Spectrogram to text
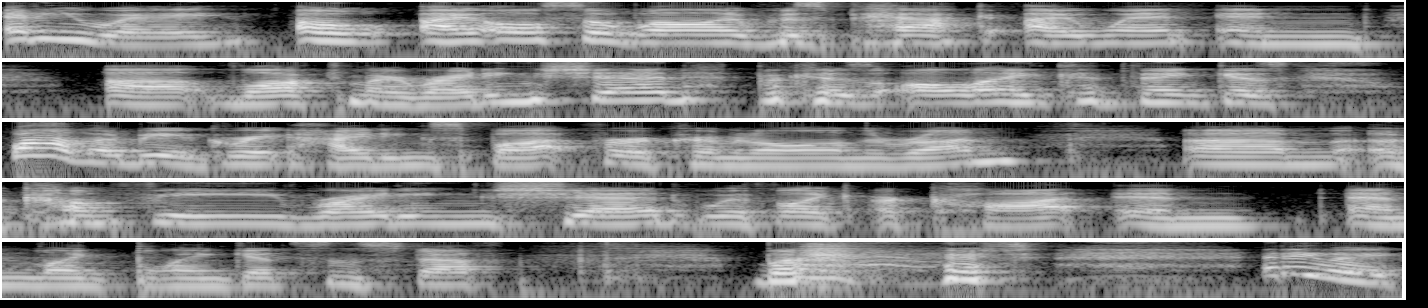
anyway, oh, I also, while I was back, I went and uh, locked my writing shed because all I could think is, wow, that'd be a great hiding spot for a criminal on the run. Um, a comfy writing shed with like a cot and and like blankets and stuff. But anyway,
